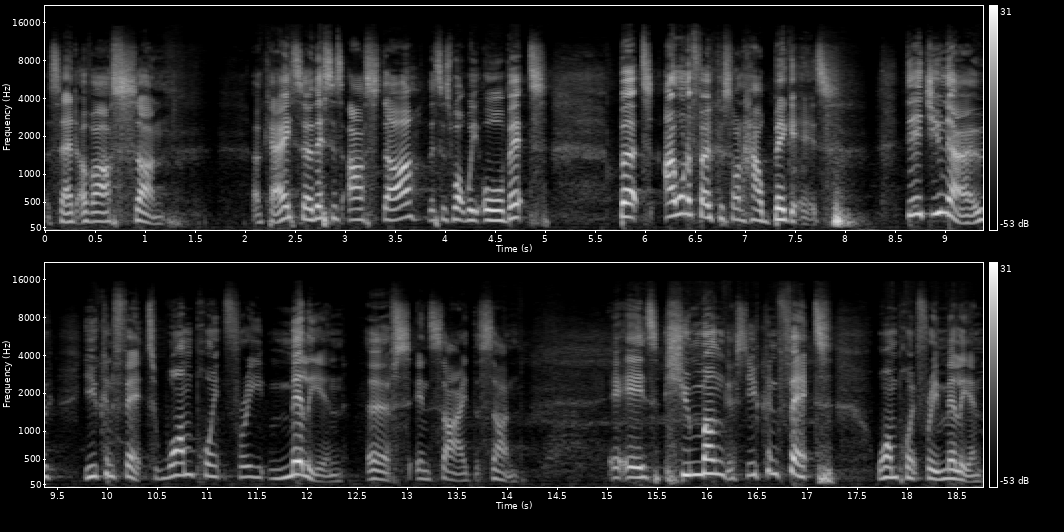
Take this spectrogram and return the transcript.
I said, of our sun. Okay, so this is our star, this is what we orbit. But I want to focus on how big it is. Did you know you can fit 1.3 million Earths inside the sun? It is humongous. You can fit 1.3 million.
